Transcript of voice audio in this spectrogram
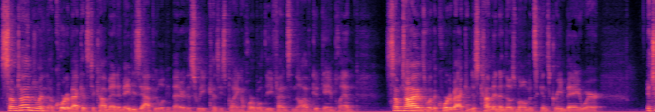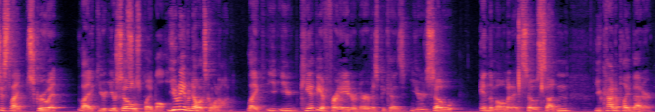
sometimes when a quarterback gets to come in, and maybe Zappe will be better this week because he's playing a horrible defense and they'll have a good game plan. Sometimes when the quarterback can just come in in those moments against Green Bay where it's just like screw it, like you're you're so Just play ball. you don't even know what's going on. Like you, you can't be afraid or nervous because you're so in the moment. It's so sudden. You kind of play better.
